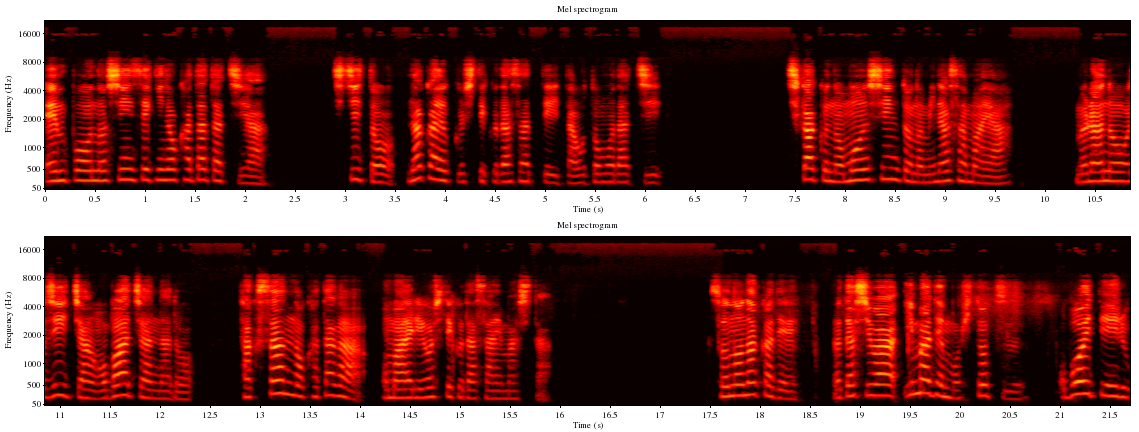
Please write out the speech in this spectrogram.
遠方の親戚の方たちや、父と仲良くしてくださっていたお友達、近くの門信徒の皆様や、村のおじいちゃんおばあちゃんなど、たくさんの方がお参りをしてくださいました。その中で私は今でも一つ覚えている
